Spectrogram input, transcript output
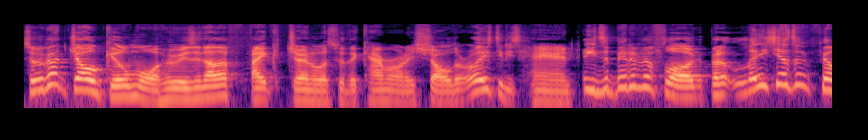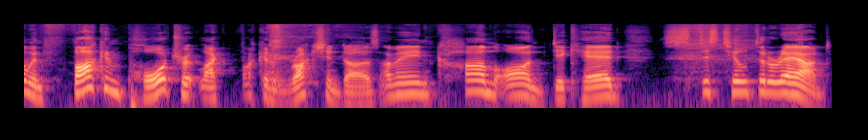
So we've got Joel Gilmore, who is another fake journalist with a camera on his shoulder, or at least in his hand. He's a bit of a flog, but at least he doesn't film in fucking portrait like fucking Ruction does. I mean, come on, dickhead. Just tilted around.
